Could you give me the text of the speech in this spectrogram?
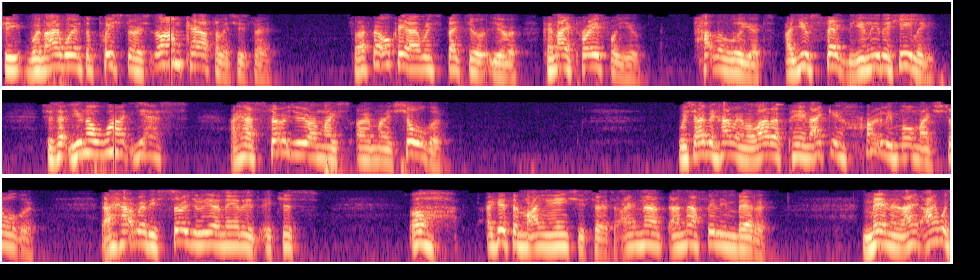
she when I went to preach to her, she said, oh, I'm Catholic, she said. So I said, okay, I respect your, your, can I pray for you? Hallelujah. Are you sick? Do you need a healing? She said, you know what? Yes. I had surgery on my, on my shoulder, which I've been having a lot of pain. I can hardly move my shoulder. I had already surgery on it. It, it just, oh, I guess at my age, she said, I'm not, I'm not feeling better. Man, and I, I was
